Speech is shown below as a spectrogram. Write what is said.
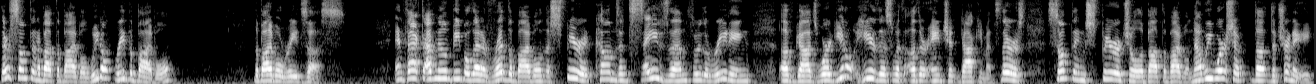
There's something about the Bible. We don't read the Bible, the Bible reads us. In fact, I've known people that have read the Bible and the Spirit comes and saves them through the reading of God's Word. You don't hear this with other ancient documents. There's something spiritual about the Bible. Now, we worship the, the Trinity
